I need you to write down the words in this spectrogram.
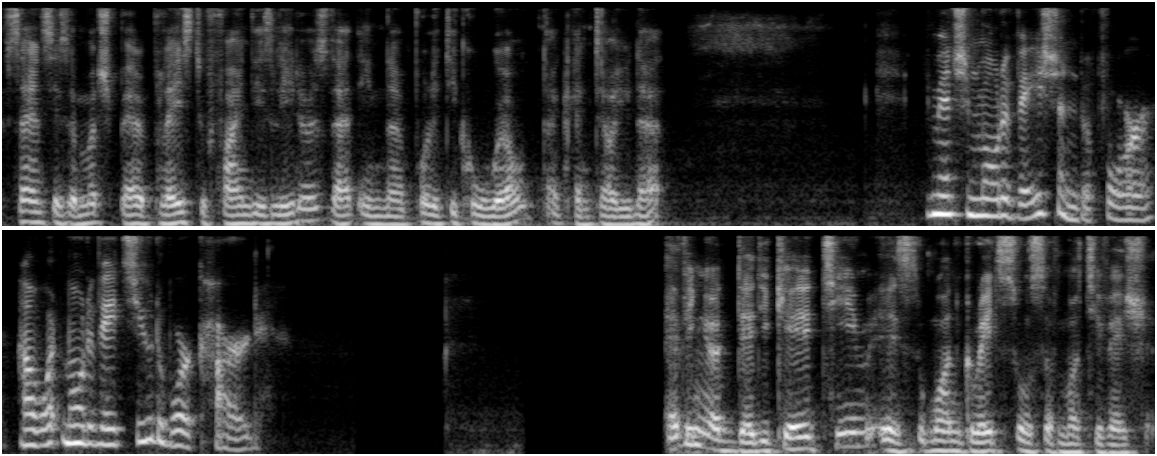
science is a much better place to find these leaders than in the political world. I can tell you that. You mentioned motivation before. Uh, what motivates you to work hard? having a dedicated team is one great source of motivation.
